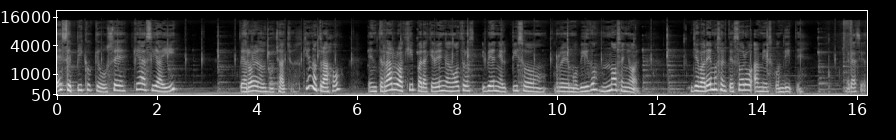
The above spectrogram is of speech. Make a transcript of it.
Ese pico que usé, ¿qué hacía ahí? Terror en los muchachos. ¿Quién lo trajo? ¿Enterrarlo aquí para que vengan otros y vean el piso removido? No, señor. Llevaremos el tesoro a mi escondite. Gracias.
